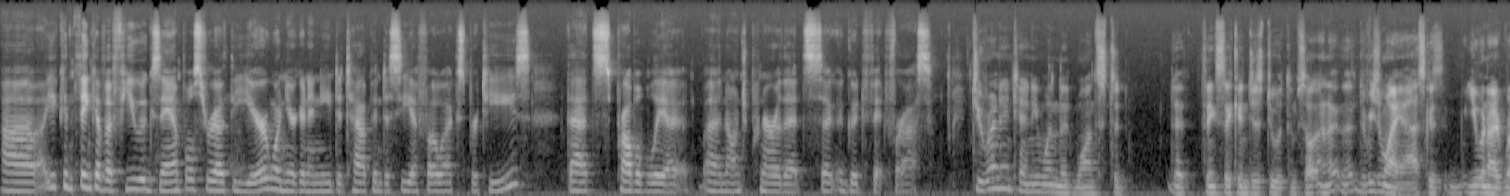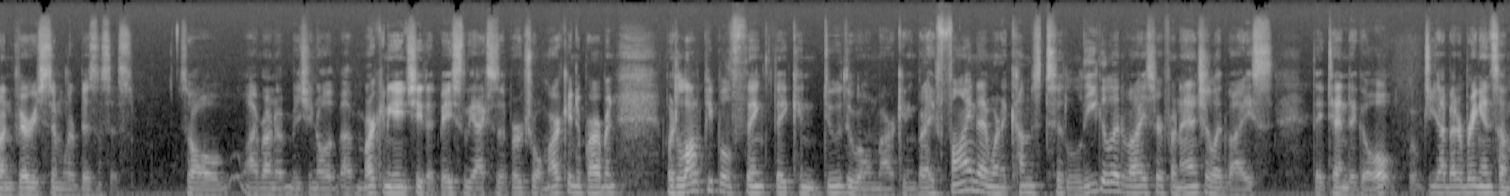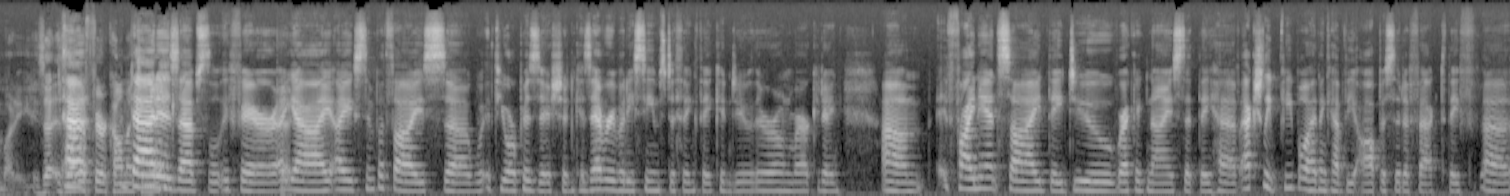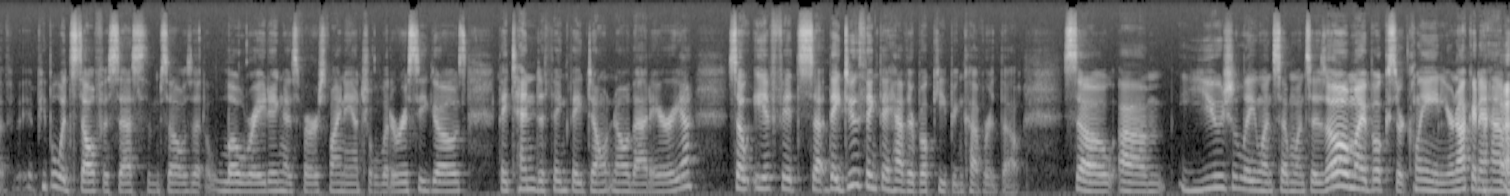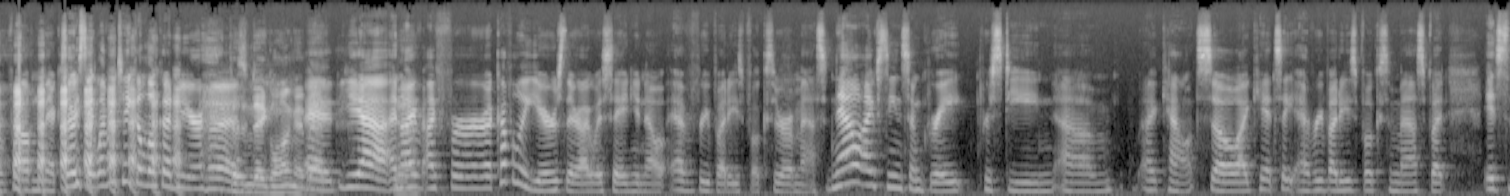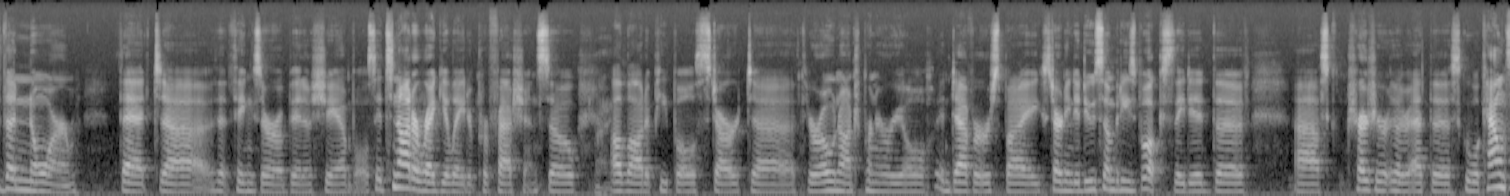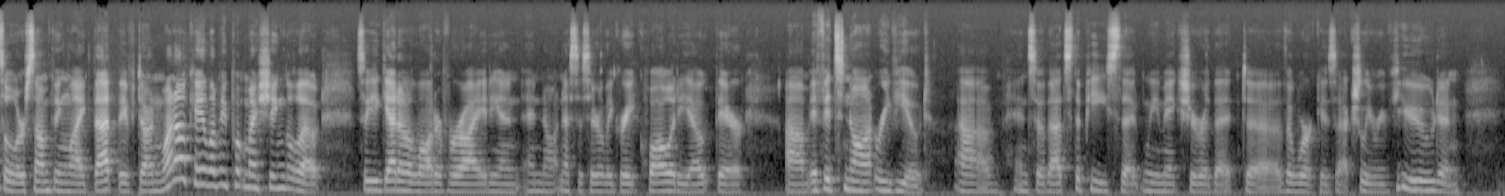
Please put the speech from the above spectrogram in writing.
Uh, you can think of a few examples throughout the year when you're going to need to tap into CFO expertise that's probably a, an entrepreneur that's a, a good fit for us. Do you run into anyone that wants to that thinks they can just do it themselves? And uh, the reason why I ask is you and I run very similar businesses. So I run a, as you know, a marketing agency that basically acts as a virtual marketing department. But a lot of people think they can do their own marketing. But I find that when it comes to legal advice or financial advice, they tend to go, oh, gee, I better bring in somebody. Is that, is that, that a fair comment? That is absolutely fair. Okay. Uh, yeah, I, I sympathize uh, with your position because everybody seems to think they can do their own marketing. Um, finance side, they do recognize that they have. Actually, people I think have the opposite effect. They uh, people would self-assess themselves at a low rating as far as financial literacy goes. They tend to think they don't know that area. So if it's, uh, they do think they have their bookkeeping covered though. So um, usually when someone says, "Oh, my books are clean," you're not going to have a problem there. Because I always say, "Let me take a look under your hood." Doesn't take long, I bet. And, yeah, and yeah. I, I, for a couple of years there, I was saying, you know, everybody's books are a mess. Now I've seen some great, pristine um, accounts, so I can't say everybody's books a mess, but it's the norm that uh, that things are a bit of shambles. It's not a regulated profession, so right. a lot of people start uh, their own entrepreneurial endeavors by starting to do somebody's books. They did the uh, treasurer at the school council or something like that. They've done one. Okay, let me put my shingle out. So you get a lot of variety and, and not necessarily great quality out there um, if it's not reviewed. Um, and so that's the piece that we make sure that uh, the work is actually reviewed and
